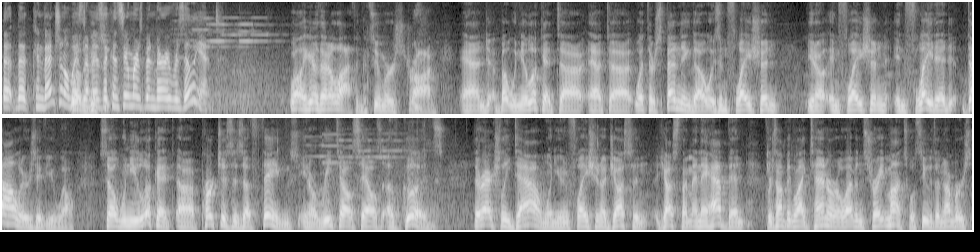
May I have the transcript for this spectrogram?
The, the conventional wisdom well, the cons- is the consumer has been very resilient. Well, I hear that a lot. The consumer is strong. And but when you look at uh, at uh, what they're spending, though, is inflation. You know, inflation inflated dollars, if you will. So when you look at uh, purchases of things, you know, retail sales of goods, they're actually down when you inflation adjust, adjust them, and they have been for something like 10 or 11 straight months. We'll see what the numbers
